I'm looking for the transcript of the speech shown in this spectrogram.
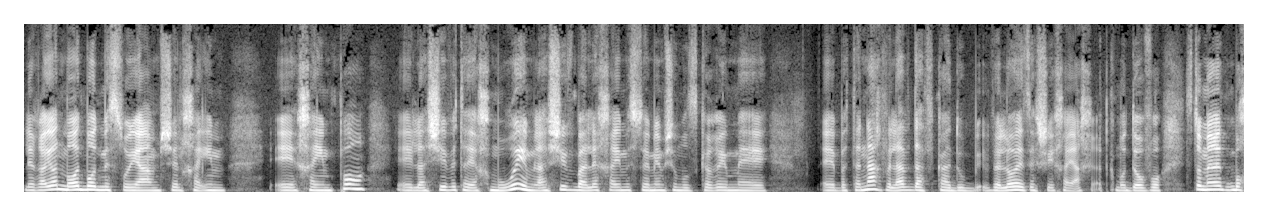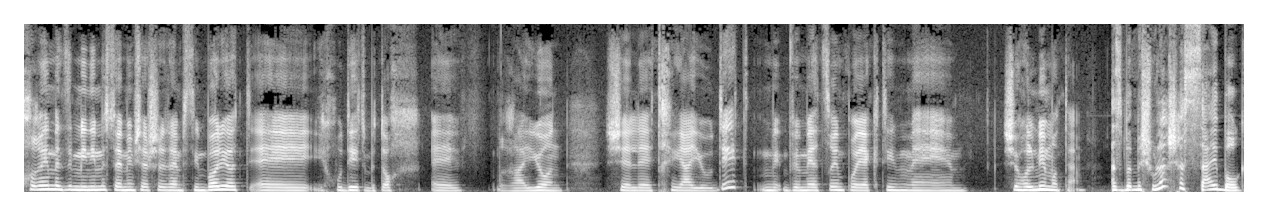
לרעיון מאוד מאוד מסוים של חיים. אה, חיים פה, אה, להשיב את היחמורים, להשיב בעלי חיים מסוימים שמוזכרים אה, בתנ"ך, ולאו דווקא דוב, ולא איזושהי חיה אחרת, כמו דובו. זאת אומרת, בוחרים איזה מינים מסוימים שיש להם סימבוליות ייחודית בתוך רעיון של תחייה יהודית, ומייצרים פרויקטים שהולמים אותם. אז במשולש הסייבורג,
